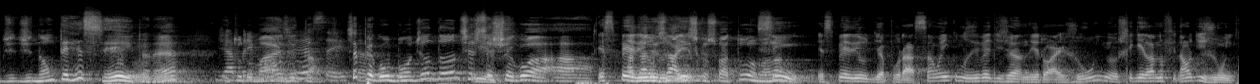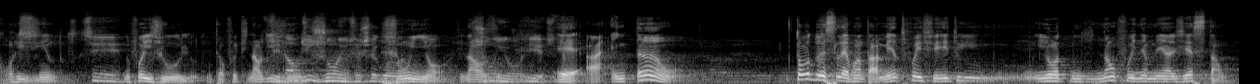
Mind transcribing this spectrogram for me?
de, de não ter receita, Uhum. né? De e tudo mais e tal. receita. Você pegou o bonde andando, você, Isso. chegou a, a analisar de- isso com a sua turma? lá? Sim, esse período de apuração, inclusive é de janeiro a junho, eu cheguei lá no final de junho, corrigindo. Sim. Não foi julho, então foi final de Final junho. de junho você chegou lá. Junho, finalzinho. Junho, isso. É, a- então, todo esse levantamento foi feito em, em outro- não foi na minha gestão.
